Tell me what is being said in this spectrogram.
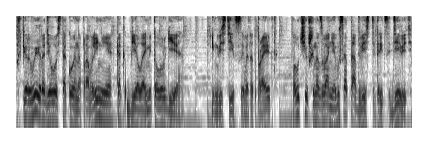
впервые родилось такое направление, как белая металлургия. Инвестиции в этот проект, получивший название «Высота-239»,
